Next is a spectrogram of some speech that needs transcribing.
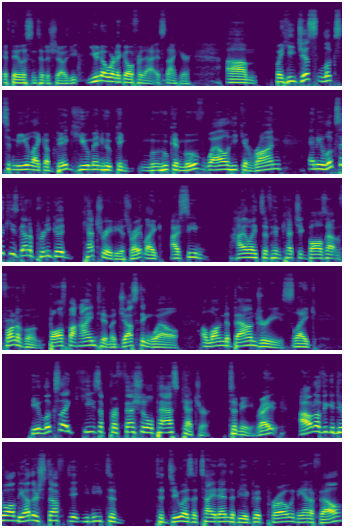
if they listen to the show. You, you know where to go for that. It's not here. Um, but he just looks to me like a big human who can who can move well. He can run, and he looks like he's got a pretty good catch radius. Right? Like I've seen highlights of him catching balls out in front of him, balls behind him, adjusting well along the boundaries. Like he looks like he's a professional pass catcher to me. Right? I don't know if he could do all the other stuff that you need to to do as a tight end to be a good pro in the NFL,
